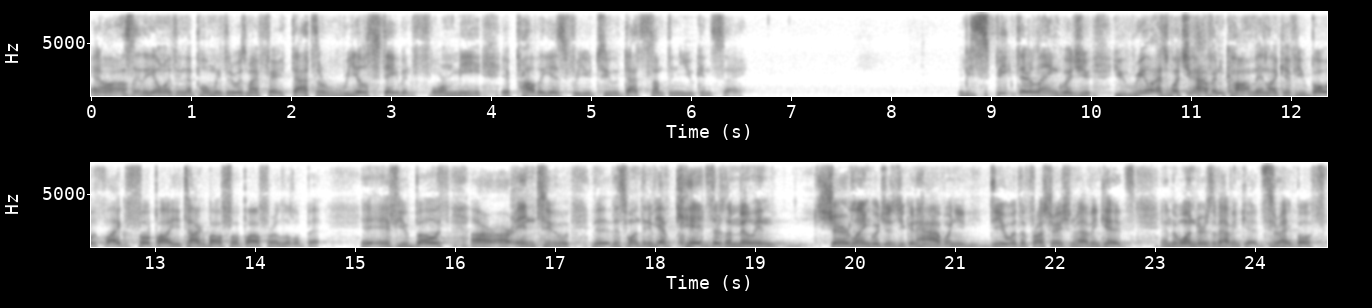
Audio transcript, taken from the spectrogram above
and honestly, the only thing that pulled me through was my faith. That's a real statement for me. It probably is for you too. That's something you can say. We speak their language. You, you realize what you have in common. Like if you both like football, you talk about football for a little bit. If you both are, are into this one thing, if you have kids, there's a million shared languages you can have when you deal with the frustration of having kids and the wonders of having kids, right? Both.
